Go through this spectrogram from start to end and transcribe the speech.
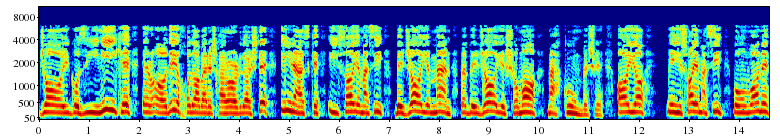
جایگزینی که اراده خدا برش قرار داشته این است که عیسی مسیح به جای من و به جای شما محکوم بشه. آیا به عیسی مسیح به عنوان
